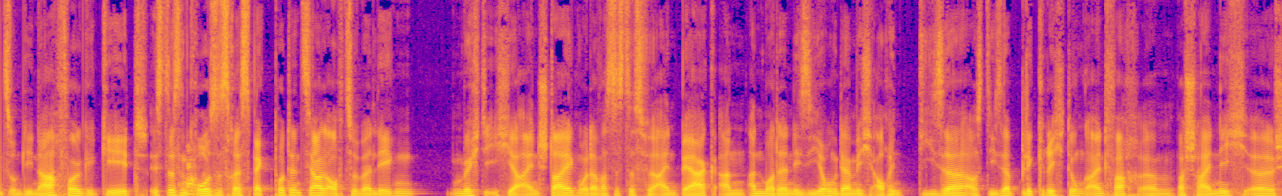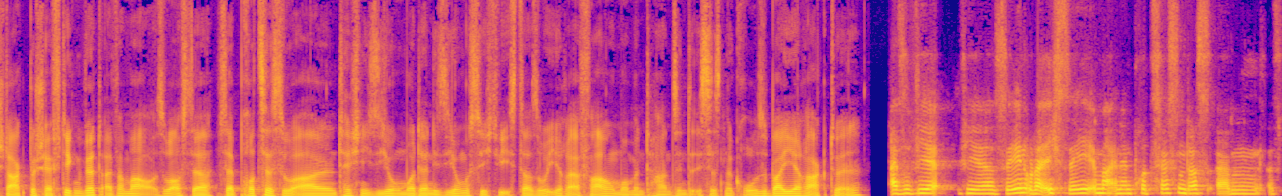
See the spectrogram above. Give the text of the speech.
es um die Nachfolge geht, ist das ein großes Respektpotenzial auch zu überlegen, möchte ich hier einsteigen oder was ist das für ein Berg an, an Modernisierung, der mich auch in dieser, aus dieser Blickrichtung einfach ähm, wahrscheinlich äh, stark beschäftigen wird? Einfach mal so aus der, aus der prozessualen Technisierung, Modernisierungssicht. Wie ist da so Ihre Erfahrung momentan? Sind, ist das eine große Barriere aktuell? Also wir, wir sehen oder ich sehe immer in den Prozessen, dass ähm, es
